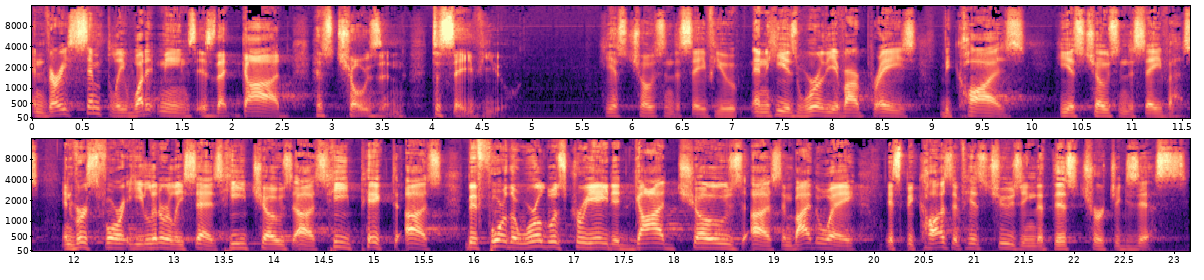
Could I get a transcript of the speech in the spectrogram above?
And very simply, what it means is that God has chosen to save you. He has chosen to save you, and He is worthy of our praise because He has chosen to save us. In verse 4, he literally says, He chose us. He picked us. Before the world was created, God chose us. And by the way, it's because of His choosing that this church exists.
